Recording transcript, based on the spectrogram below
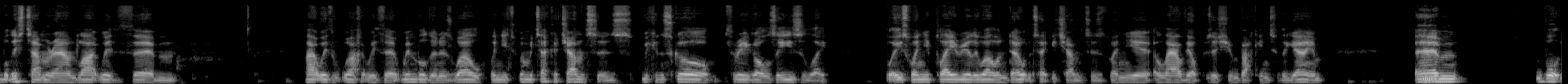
but this time around, like with um, like with like with uh, Wimbledon as well, when you when we take our chances, we can score three goals easily. But it's when you play really well and don't take your chances when you allow the opposition back into the game. Mm. Um, but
